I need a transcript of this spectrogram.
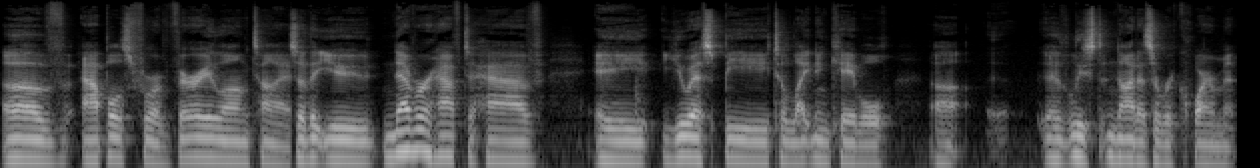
of Apple's for a very long time, so that you never have to have a USB to Lightning cable, uh, at least not as a requirement,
